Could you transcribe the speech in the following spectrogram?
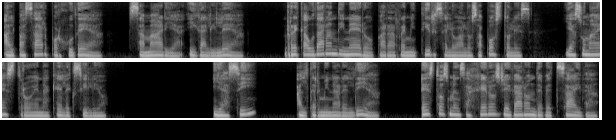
al pasar por Judea, Samaria y Galilea, recaudaran dinero para remitírselo a los apóstoles y a su maestro en aquel exilio. Y así, al terminar el día, estos mensajeros llegaron de Bethsaida,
